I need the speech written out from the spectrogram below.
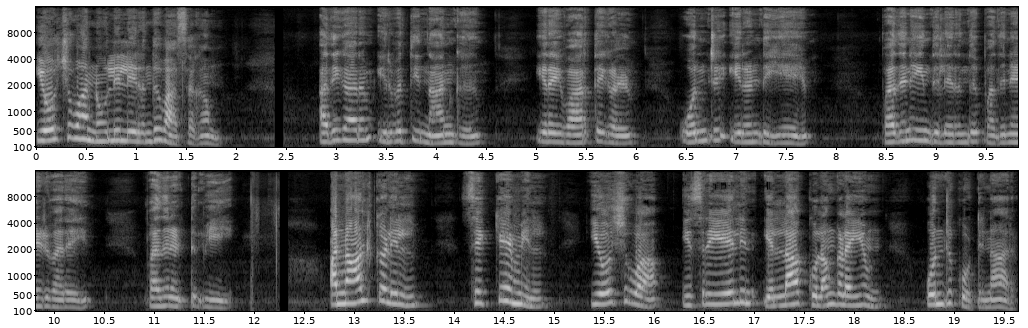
யோசுவா நூலிலிருந்து வாசகம். அதிகாரம் இருபத்தி நான்கு இறை வார்த்தைகள் ஒன்று இரண்டு ஏ. பதினைந்திலிருந்து பதினேழு வரை பதினெட்டு பி. அந்நாட்களில் செக்கேமில் யோசுவா இஸ்ரேலின் எல்லா குலங்களையும் ஒன்று கூட்டினார்.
